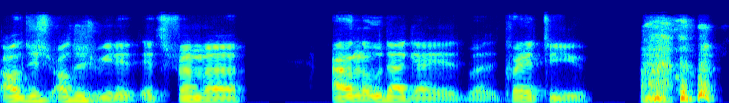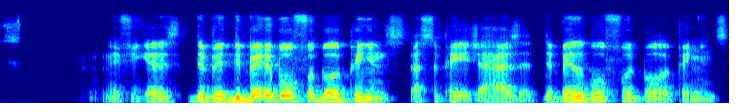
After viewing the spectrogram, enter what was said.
I'll just I'll just read it. It's from uh, I don't know who that guy is, but credit to you. If you guys deb- debatable football opinions, that's the page that has it. Debatable football opinions.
